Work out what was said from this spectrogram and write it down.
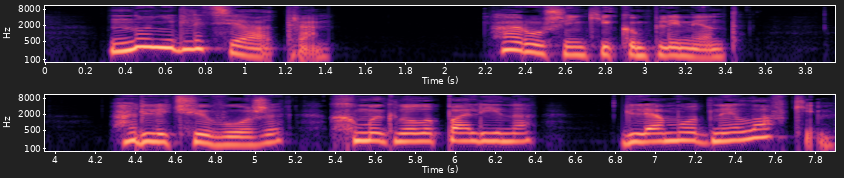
— «но не для театра». Хорошенький комплимент. «А для чего же?» — хмыкнула Полина. «Для модной лавки?»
